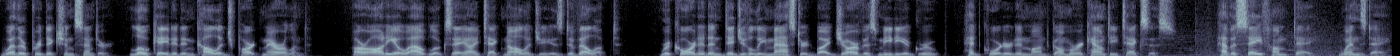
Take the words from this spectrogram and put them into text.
Weather Prediction Center, located in College Park, Maryland. Our audio outlooks AI technology is developed Recorded and digitally mastered by Jarvis Media Group, headquartered in Montgomery County, Texas. Have a safe hump day, Wednesday.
